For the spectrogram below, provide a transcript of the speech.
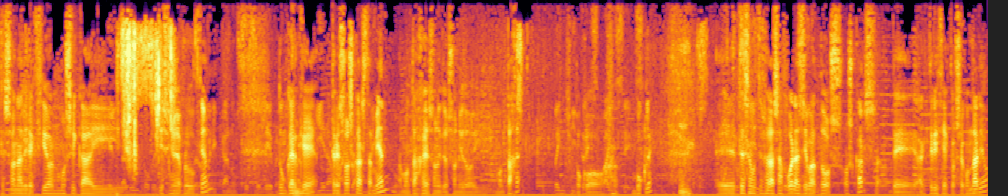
que son a dirección, música y diseño de producción. Dunkerque, tres Oscars también, a montaje de sonido, sonido y montaje. Un poco bucle. Mm. Eh, tres anuncios a las afueras lleva dos Oscars de actriz y actor secundario.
